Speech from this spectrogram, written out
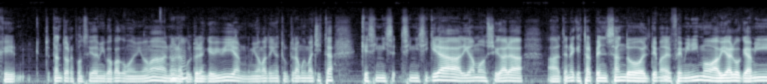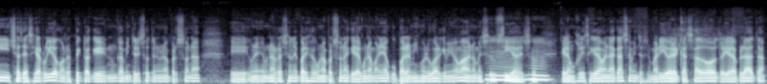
Que, tanto responsabilidad de mi papá como de mi mamá, ¿no? En la cultura en que vivían. Mi mamá tenía una estructura muy machista que sin ni, sin ni siquiera, digamos, llegar a, a, tener que estar pensando el tema del feminismo, había algo que a mí ya te hacía ruido con respecto a que nunca me interesó tener una persona, eh, una, relación de pareja con una persona que de alguna manera ocupara el mismo lugar que mi mamá. No me seducía mm, eso, mm. que la mujer que se quedaba en la casa mientras el marido era el cazador, traía la plata.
